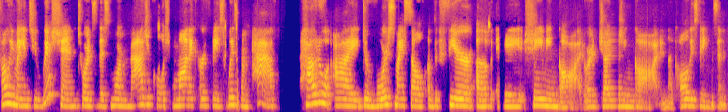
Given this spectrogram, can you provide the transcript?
following my intuition towards this more magical, shamanic, earth based wisdom path, how do I divorce myself of the fear of a shaming God or a judging God and like all these things? And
